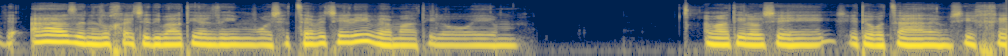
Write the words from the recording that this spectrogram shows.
ואז אני זוכרת שדיברתי על זה עם ראש הצוות שלי, ואמרתי לו, אמ, אמרתי לו ש, שהייתי רוצה להמשיך אה,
